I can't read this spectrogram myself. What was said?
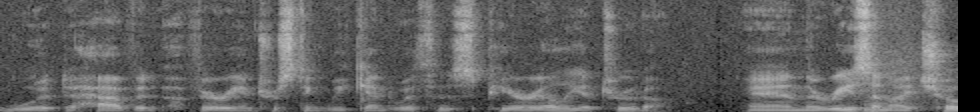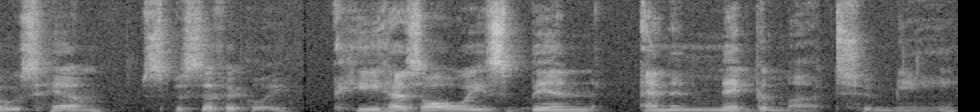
would have a, a very interesting weekend with is Pierre Elliott Trudeau. And the reason I chose him specifically, he has always been an enigma to me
